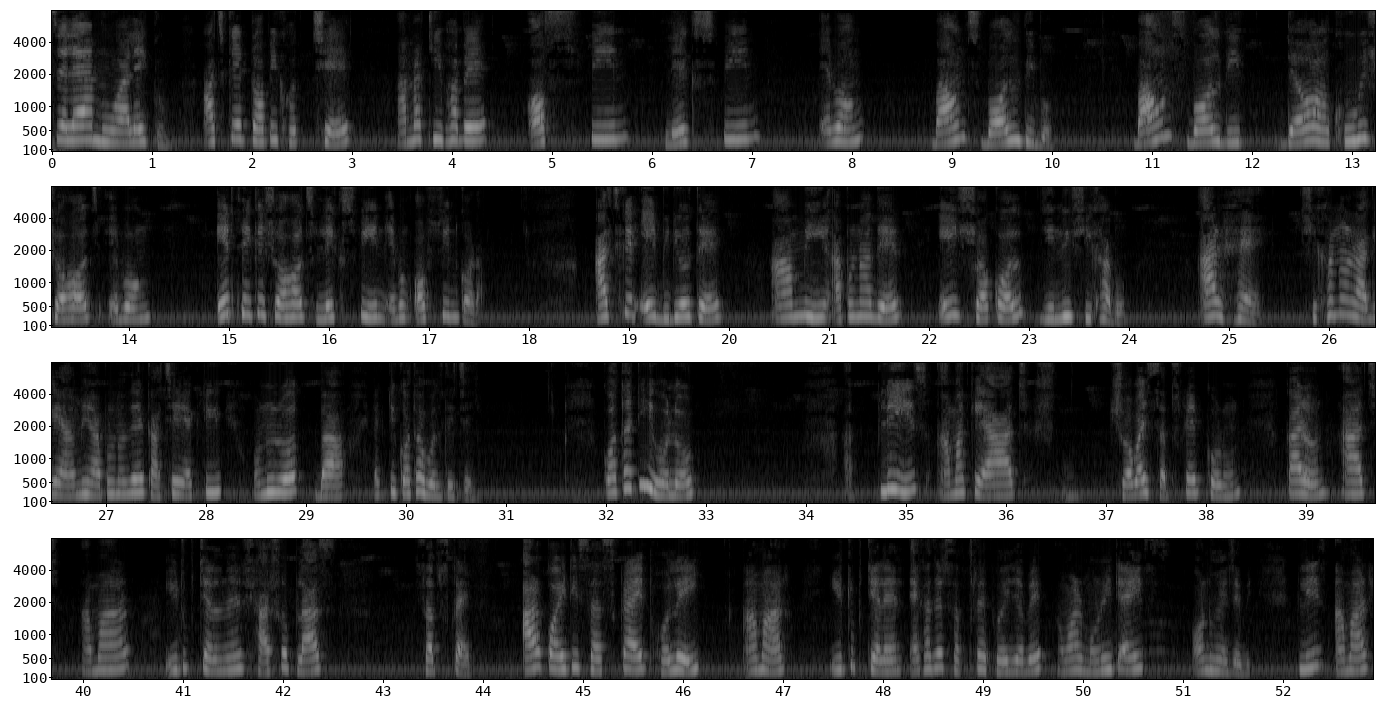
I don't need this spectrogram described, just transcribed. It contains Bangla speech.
আসসালামু আলাইকুম। আজকের টপিক হচ্ছে আমরা কীভাবে অফ স্পিন লেগ স্পিন এবং বাউন্স বল দিব। বাউন্স বল দেওয়া খুবই সহজ এবং এর থেকে সহজ লেগ স্পিন এবং অফ স্পিন করা। আজকের এই ভিডিওতে আমি আপনাদের এই সকল জিনিস শিখাবো। আর হ্যাঁ শেখানোর আগে আমি আপনাদের কাছে একটি অনুরোধ বা একটি কথা বলতে চাই। কথাটি হলো প্লিজ আমাকে আজ সবাই সাবস্ক্রাইব করুন, কারণ আজ আমার ইউটিউব চ্যানেলের সাতশো প্লাস সাবস্ক্রাইব আর কয়টি সাবস্ক্রাইব হলেই আমার ইউটিউব চ্যানেল এক হাজার সাবস্ক্রাইব হয়ে যাবে, আমার মনিটাইজ অন হয়ে যাবে। প্লিজ আমার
